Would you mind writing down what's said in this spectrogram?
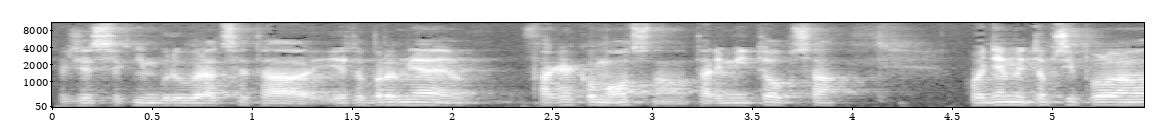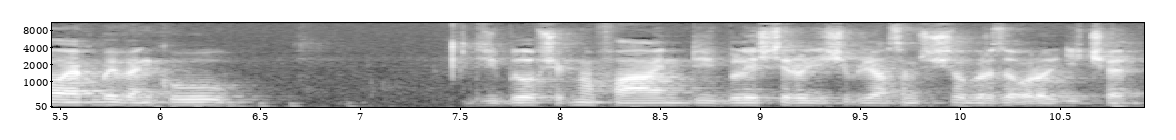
takže se k ním budu vracet a je to pro mě fakt jako moc, no. Tady mít toho psa, hodně mi to připomínalo jakoby venku, když bylo všechno fajn, když byli ještě rodiče, protože já jsem přišel brzo o rodiče,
